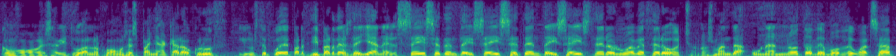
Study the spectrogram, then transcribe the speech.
Como es habitual, nos jugamos España, cara o cruz. Y usted puede participar desde ya en el 676-760908. Nos manda una nota de voz de WhatsApp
